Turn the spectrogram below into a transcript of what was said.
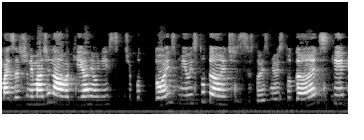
mas a gente não imaginava que ia reunir tipo 2 mil estudantes, 2 mil estudantes que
